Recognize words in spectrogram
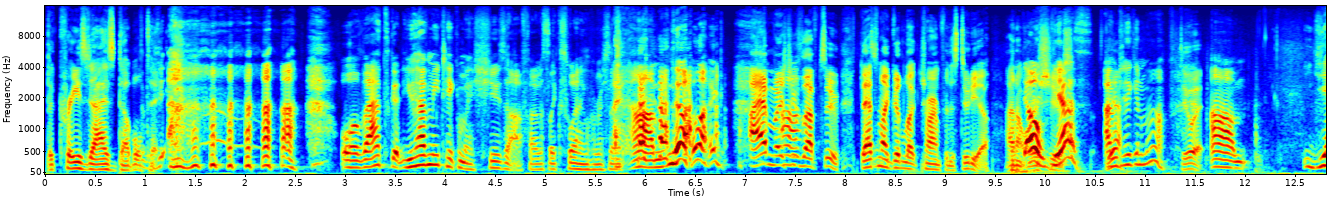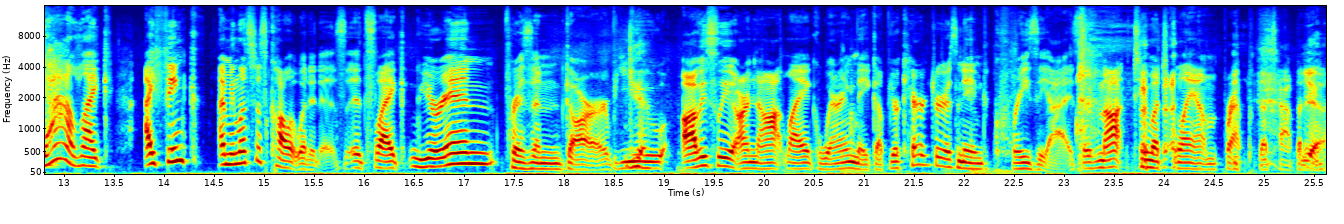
the Crazy Eyes double take. well, that's good. You have me taking my shoes off. I was like sweating for a second. Um, no, like, I have my shoes off too. That's my good luck charm for the studio. I don't oh wear shoes. Oh yes, I'm taking them off. Do it. Um, yeah, like I think I mean, let's just call it what it is. It's like you're in prison garb. You obviously are not like wearing makeup. Your character is named Crazy Eyes. There's not too much glam prep that's happening. Yeah.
